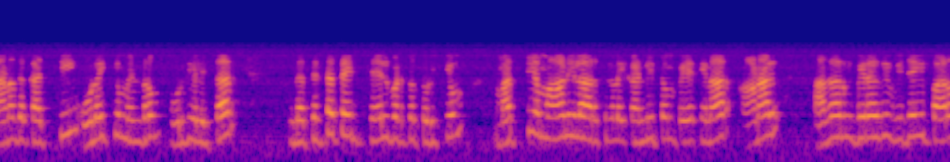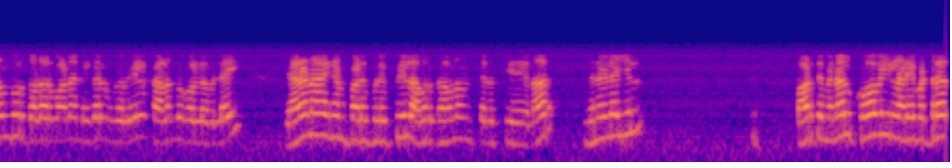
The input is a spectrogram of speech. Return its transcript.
தனது கட்சி உழைக்கும் என்றும் உறுதியளித்தார். இந்த திட்டத்தை செயல்படுத்த துடிக்கும் மத்திய மாநில அரசுகளை கண்டித்தும் பேசினார். ஆனால் அதன் பிறகு விஜய் பரந்தூர் தொடர்பான நிகழ்வுகளில் கலந்து கொள்ளவில்லை. ஜனநாயகன் படப்பிடிப்பில் அவர் கவனம் செலுத்தினார். இந்த நிலையில் பார்த்தோமெனால் கோவையில் நடைபெற்ற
